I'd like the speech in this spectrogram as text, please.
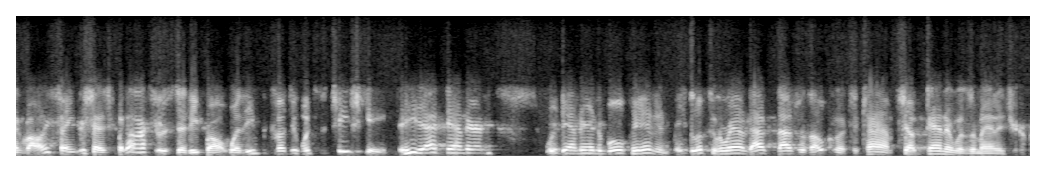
and Rollie Fingers has binoculars that he brought with him because he went to the Chiefs game. He sat down there and we're down there in the bullpen, and he's looking around. I, I was with Oakland at the time. Chuck Tanner was the manager.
